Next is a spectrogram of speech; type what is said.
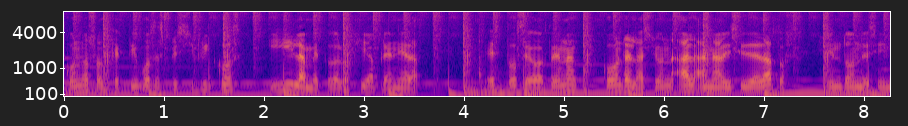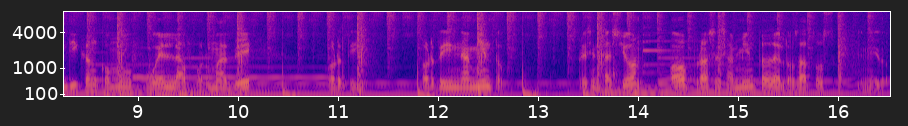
con los objetivos específicos y la metodología planeada. Esto se ordena con relación al análisis de datos en donde se indican cómo fue la forma de ordenamiento, presentación o procesamiento de los datos obtenidos.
